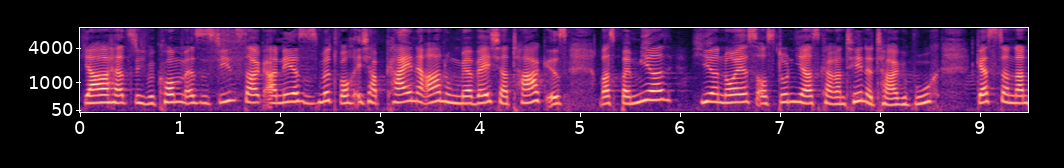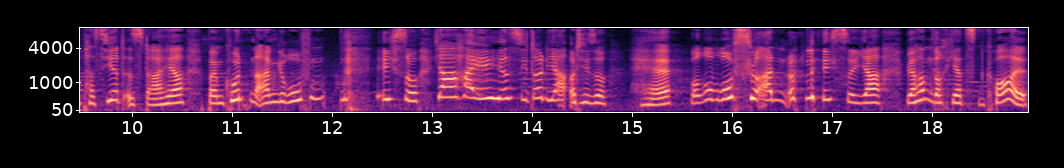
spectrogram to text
Ja, herzlich willkommen. Es ist Dienstag. Ah, nee, es ist Mittwoch. Ich habe keine Ahnung mehr, welcher Tag ist. Was bei mir hier Neues aus Dunjas Quarantänetagebuch gestern dann passiert ist daher beim Kunden angerufen. Ich so, ja, hi, hier ist die Dunja. Und die so, hä, warum rufst du an? Und ich so, ja, wir haben doch jetzt einen Call.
